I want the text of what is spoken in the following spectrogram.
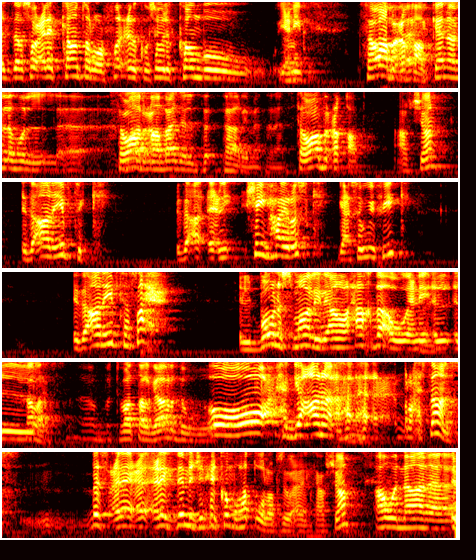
أقدر أسوي عليك counter وأرفعك وأسوي لك combo يعني ثواب وعقاب كان اللي هو ثواب ما بعد ال parry مثلا. ثواب وعقاب عرفت شلون؟ إذا أنا جبتك إذا يعني شيء هاي risk قاعد أسويه فيك إذا أنا جبتها صح البونس مالي اللي أنا راح أخذه أو يعني ال ال خلاص. تبطل guard و أوه حق أنا راح أستانس. بس علي عليك damage الحين combo هالطولة بسوي عليك عرفت شلون؟ أو إن أنا If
